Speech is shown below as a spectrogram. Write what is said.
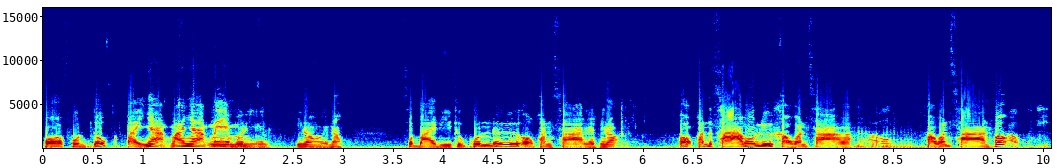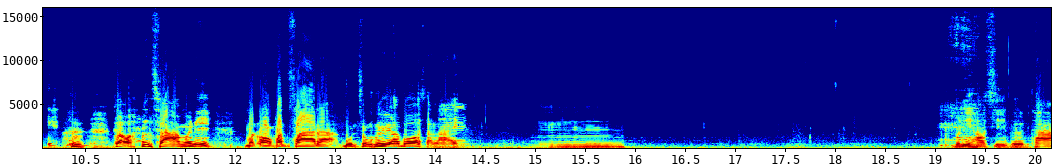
พอฝนตกไปยากมายากแน่มื้อนี้พี่น้องเลยเนาะสบายดีทุกคนเด้อออกพรรษาเลยพี่น้องออกพรรษาบ่หรือเข้าพรรษาวะเขาเข้าพรรษาเนาะเขามื้อนี้เข้าพรรษามื้อนี้มันออกพรรษาละบุญทรงเรือบ่สลายแม่นอืมมื้อนี้เฮาสิเดินทาง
